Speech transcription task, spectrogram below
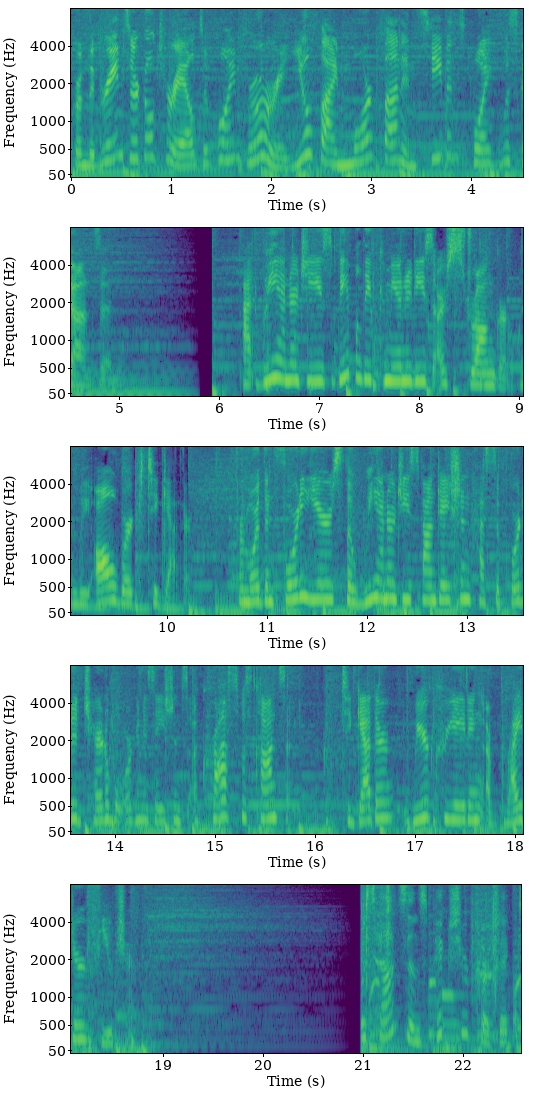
From the Green Circle Trail to Point Brewery, you'll find more fun in Stevens Point, Wisconsin. At We Energies, we believe communities are stronger when we all work together. For more than 40 years, the We Energies Foundation has supported charitable organizations across Wisconsin. Together, we're creating a brighter future. Wisconsin's picture perfect,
